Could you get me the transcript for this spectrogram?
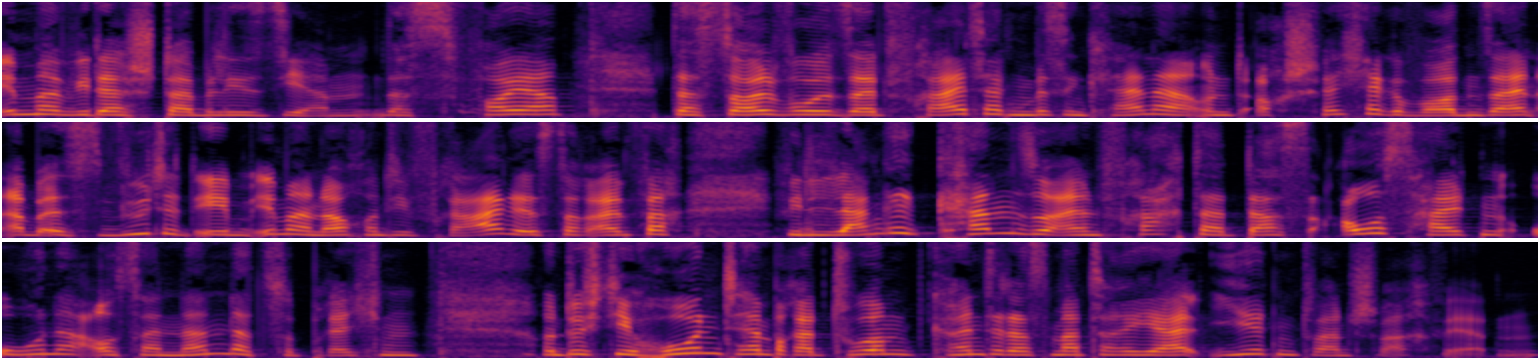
immer wieder stabilisieren. Das Feuer, das soll wohl seit Freitag Freitag ein bisschen kleiner und auch schwächer geworden sein, aber es wütet eben immer noch. Und die Frage ist doch einfach, wie lange kann so ein Frachter das aushalten, ohne auseinanderzubrechen? Und durch die hohen Temperaturen könnte das Material irgendwann schwach werden.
